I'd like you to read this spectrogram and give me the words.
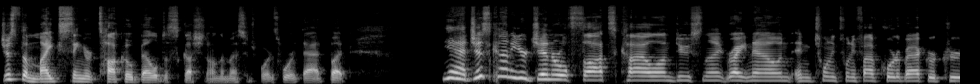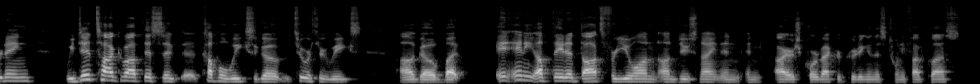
just the Mike Singer Taco Bell discussion on the message board is worth that. But yeah, just kind of your general thoughts, Kyle, on Deuce Knight right now and, and 2025 quarterback recruiting. We did talk about this a, a couple weeks ago, two or three weeks ago, but any updated thoughts for you on on Deuce Knight and, and Irish quarterback recruiting in this 25 class?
